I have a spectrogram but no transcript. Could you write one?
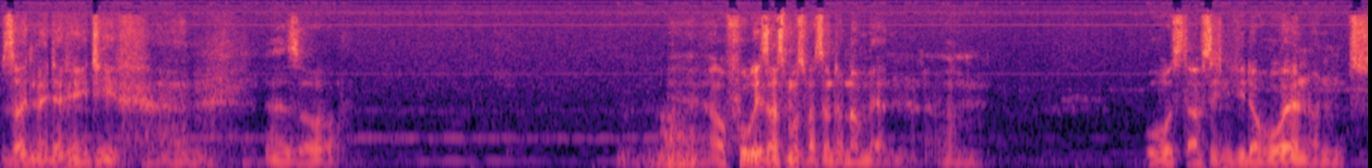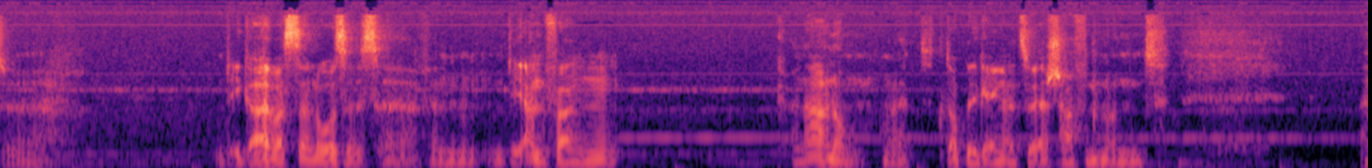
Sollten wir definitiv. Ähm, also. Äh, auf Furisas muss was unternommen werden. Ähm, Urus darf sich nicht wiederholen und, äh, und egal was da los ist, äh, wenn die anfangen, keine Ahnung, halt Doppelgänger zu erschaffen und äh,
